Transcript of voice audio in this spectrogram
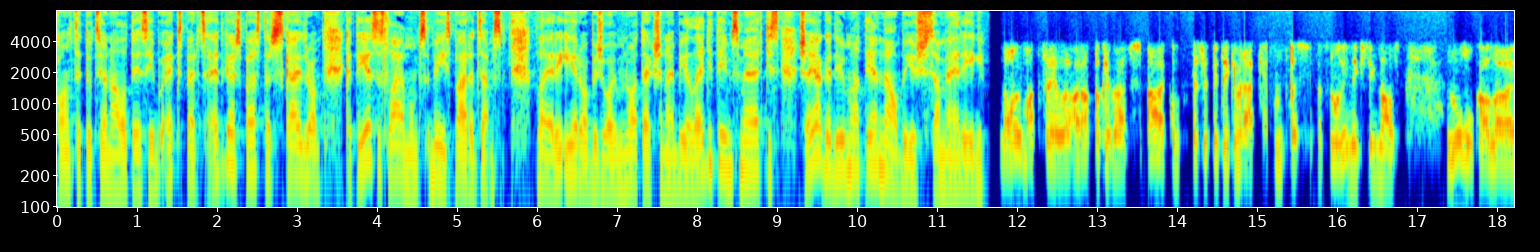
Konstitucionālo tiesību eksperts Edgars Pastars skaidro, ka tiesas lēmums bijis paredzams. Lai arī ierobežojumu noteikšanai bija leģitīms mērķis, šajā gadījumā tie nav bijuši samērīgi norma atcēla ar atpakaļvērstu spēku, tas ir pietiekami reti. Tas ir tāds nozīmīgs signāls. Nolūkā, lai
